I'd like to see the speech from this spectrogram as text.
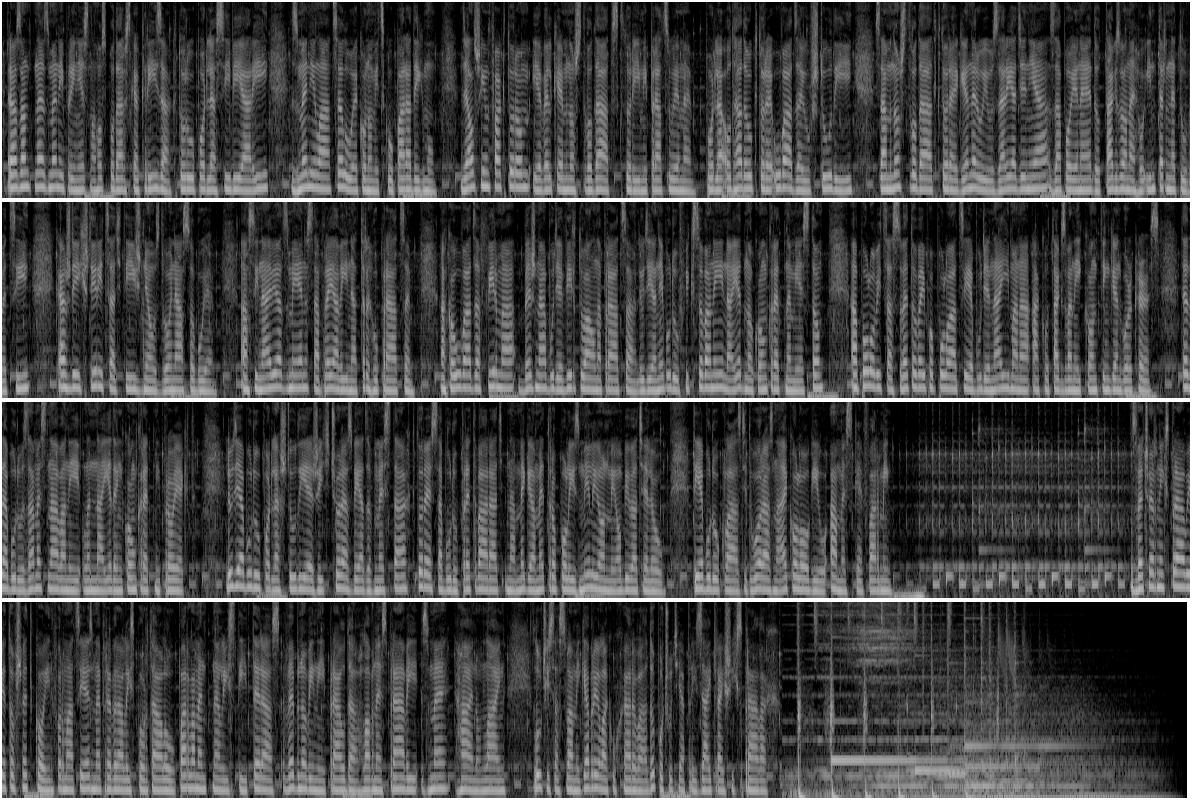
Razantné zmeny priniesla hospodárska kríza, ktorú podľa CBRE zmenila celú ekonomickú paradigmu. Ďalším faktorom je veľké množstvo dát, ktorými pracujeme. Podľa odhadov, ktoré uvádzajú v štúdii, sa množstvo dát, ktoré generujú zariadenia zapojené do tzv. internetu vecí, každých 40 týždňov zdvojnásobuje. Asi najviac zmien sa prejaví na trhu práce. Ako uvádza firma, bežná bude virtuálna práca. Ľudia nebudú fixovaní na jedno konkrétne miesto a polovica svetovej populácie bude najímaná ako tzv. contingent workers, teda budú zamestnávaní len na jeden konkrétny projekt. Ľudia budú podľa štúdie žiť čoraz viac v mestách, ktoré sa budú pretvárať na megametropoly s miliónmi obyvateľov. Tie budú klásť dôraz na ekológiu a mestské farmy. Z večerných správ je to všetko. Informácie sme prebrali z portálov Parlamentné listy, teraz webnoviny, Pravda, hlavné správy, sme HN Online. Lúči sa s vami Gabriela Kuchárová do počutia pri zajtrajších správach.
